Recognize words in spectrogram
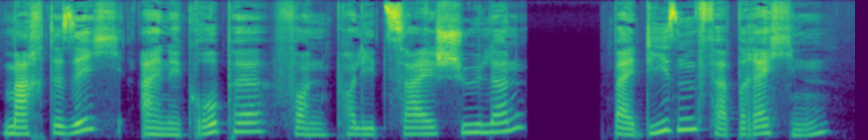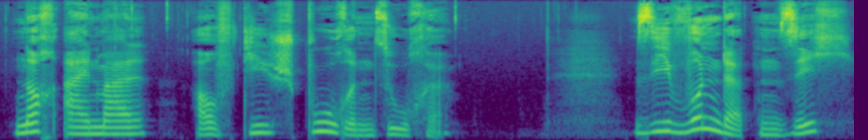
machte sich eine Gruppe von Polizeischülern bei diesem Verbrechen noch einmal auf die Spurensuche. Sie wunderten sich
